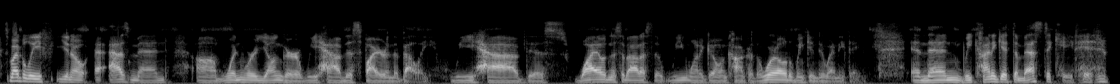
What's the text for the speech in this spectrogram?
It's my belief, you know, as men, um, when we're younger, we have this fire in the belly. We have this wildness about us that we want to go and conquer the world, and we can do anything. And then we kind of get domesticated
